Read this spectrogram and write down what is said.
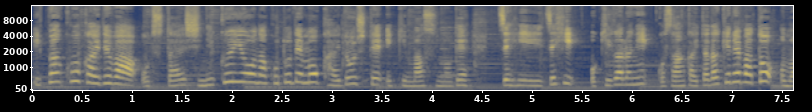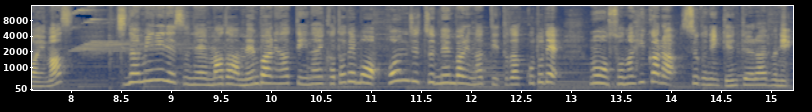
一般公開ではお伝えしにくいようなことでも回答していきますのでぜひぜひお気軽にご参加いただければと思います。ちなみにですね、まだメンバーになっていない方でも、本日メンバーになっていただくことで、もうその日からすぐに限定ライブに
